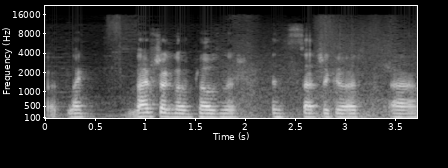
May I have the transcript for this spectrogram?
but like Knife Juggler Implosion is such a good uh,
